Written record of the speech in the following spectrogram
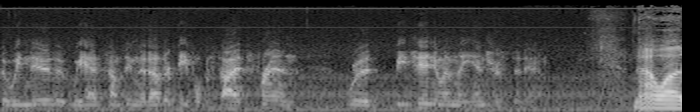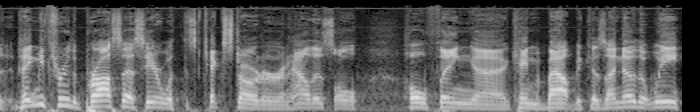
So we knew that we had something that other people besides friends would be genuinely interested in. Now, uh, take me through the process here with this Kickstarter and how this whole whole thing uh, came about, because I know that we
